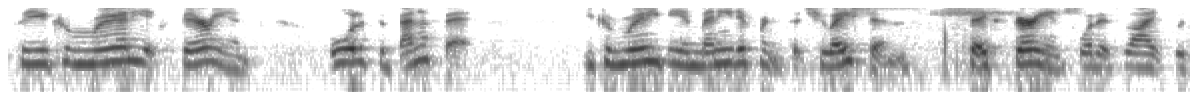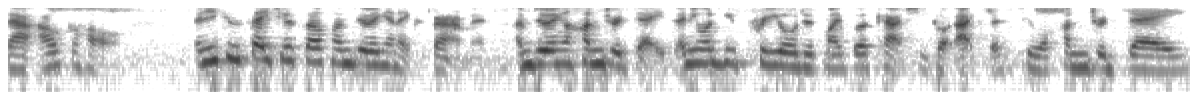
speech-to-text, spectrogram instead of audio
So you can really experience all of the benefits. You can really be in many different situations to experience what it's like without alcohol. And you can say to yourself, I'm doing an experiment. I'm doing 100 days. Anyone who pre ordered my book actually got access to a 100 day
